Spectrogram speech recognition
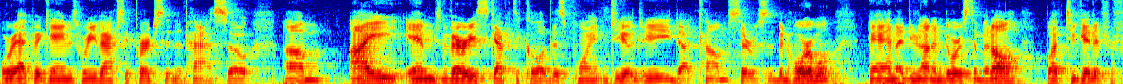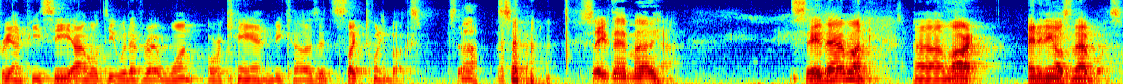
or Epic Games, where you've actually purchased it in the past. So um, I am very skeptical at this point. GOG.com service has been horrible, and I do not endorse them at all. But to get it for free on PC, I will do whatever I want or can because it's like 20 bucks. So Oh, that's not bad. Save that money. Yeah. save that money. Um, all right. Anything else in that, boys?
